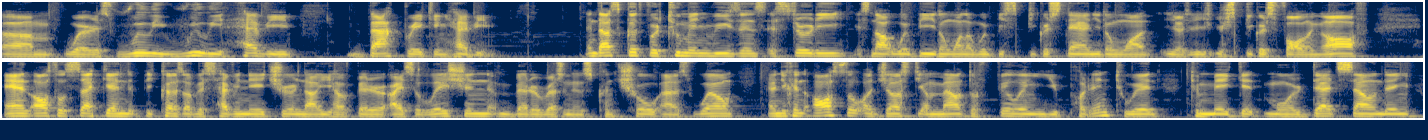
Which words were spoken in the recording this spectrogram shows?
um, where it's really, really heavy, backbreaking heavy. And that's good for two main reasons. It's sturdy, it's not wimpy, you don't want a wimpy speaker stand, you don't want your speakers falling off. And also second, because of its heavy nature, now you have better isolation, better resonance control as well. And you can also adjust the amount of filling you put into it to make it more dead sounding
